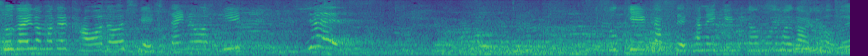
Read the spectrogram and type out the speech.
সো গাইজ আমাদের খাওয়া দাওয়া শেষ, তাই না ওয়াসি তো কেক আছে, এখানে কেকটা মনে হয় গাড়ি হবে।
